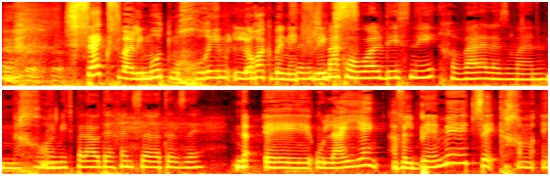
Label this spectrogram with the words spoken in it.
סקס ואלימות מוכרים לא רק זה בנטפליקס. נשמע כמו וולט דיסני, חבל על הזמן. נכון. אני מתפלאה עוד איך אין סרט על זה. אה, אולי יהיה, אבל באמת זה ככה, אה,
